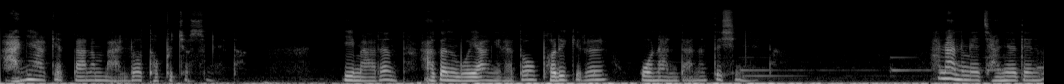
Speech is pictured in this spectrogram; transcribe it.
아니하겠다는 말로 덧붙였습니다. 이 말은 악은 모양이라도 버리기를 원한다는 뜻입니다. 하나님의 자녀된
